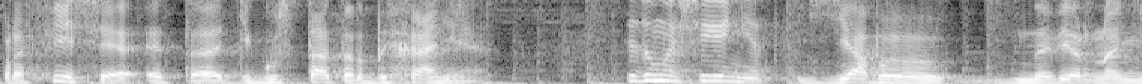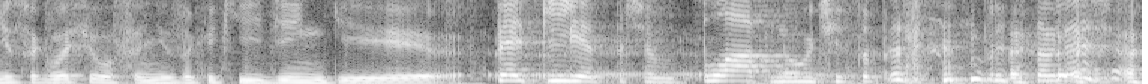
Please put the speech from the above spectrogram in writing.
профессия — это дегустатор дыхания. Ты думаешь, ее нет? Я бы, наверное, не согласился ни за какие деньги. Пять лет, причем платно учиться, представляешь?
